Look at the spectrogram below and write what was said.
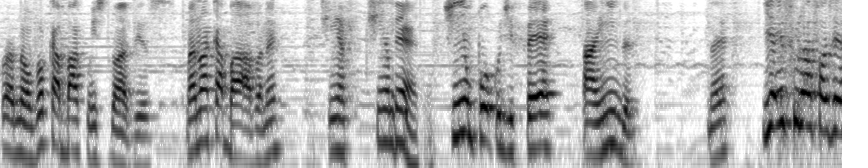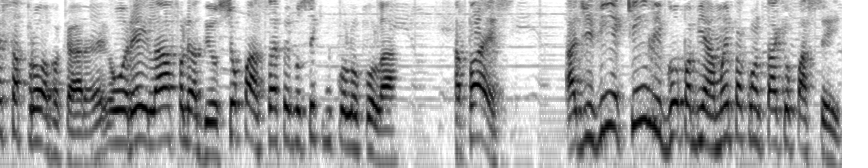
Falava, não, vou acabar com isso de uma vez. Mas não acabava, né? Tinha, tinha, Certo. tinha um pouco de fé ainda, né? E aí fui lá fazer essa prova, cara. Eu orei lá, falei, ó Deus, se eu passar foi você que me colocou lá. Rapaz, adivinha quem ligou pra minha mãe pra contar que eu passei?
